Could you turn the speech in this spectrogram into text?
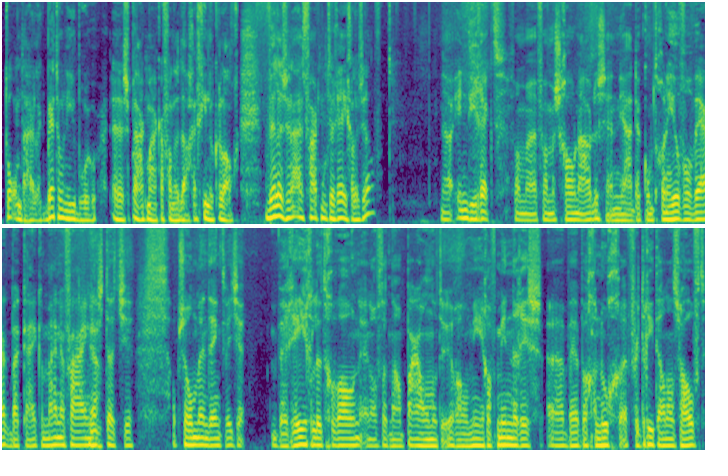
te onduidelijk. Berto Nieuwboer, uh, spraakmaker van de dag en gynaecoloog. Wel eens een uitvaart moeten regelen zelf? Nou, indirect van, mijn, van mijn schoonouders. En ja, daar komt gewoon heel veel werk bij kijken. Mijn ervaring ja. is dat je op zo'n moment denkt... weet je, we regelen het gewoon. En of dat nou een paar honderd euro meer of minder is... Uh, we hebben genoeg verdriet aan ons hoofd.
